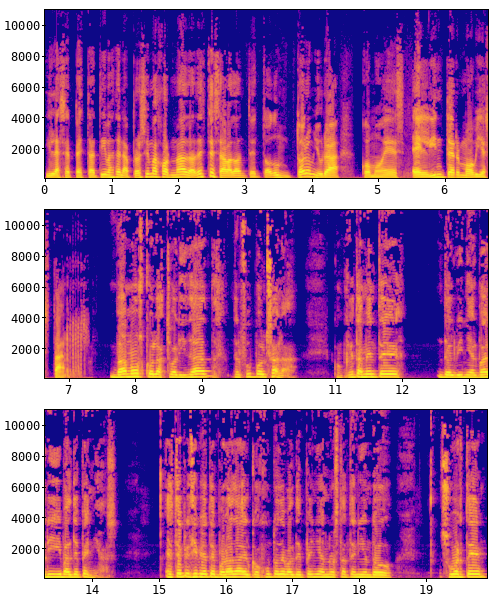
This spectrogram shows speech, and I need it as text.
y las expectativas de la próxima jornada de este sábado ante todo un toro miura como es el Inter Movistar. Vamos con la actualidad del fútbol sala, concretamente del Viñalbal y Valdepeñas. Este principio de temporada el conjunto de Valdepeñas no está teniendo suerte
